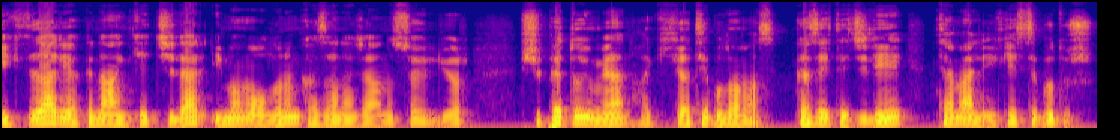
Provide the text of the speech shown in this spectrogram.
İktidar yakını anketçiler İmamoğlu'nun kazanacağını söylüyor. Şüphe duymayan hakikati bulamaz. Gazeteciliği temel ilkesi budur.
